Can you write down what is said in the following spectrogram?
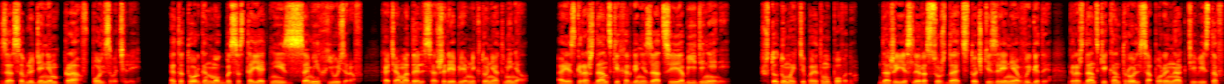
за соблюдением прав пользователей. Этот орган мог бы состоять не из самих юзеров, хотя модель со жребием никто не отменял, а из гражданских организаций и объединений. Что думаете по этому поводу? Даже если рассуждать с точки зрения выгоды, гражданский контроль с опорой на активистов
